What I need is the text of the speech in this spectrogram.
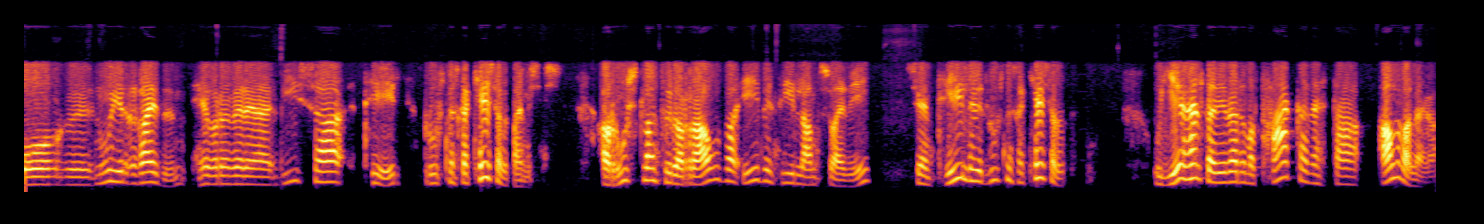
og uh, nú í ræðum hefur hann verið að vísa til rúsneska keisarabæmisins að Rúsland fyrir að ráða yfir því landsvæði sem tilhefur rúsneska keisaröldum. Og ég held að við verðum að taka þetta alvarlega.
